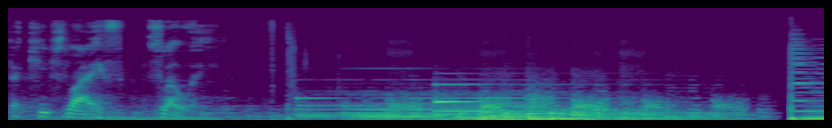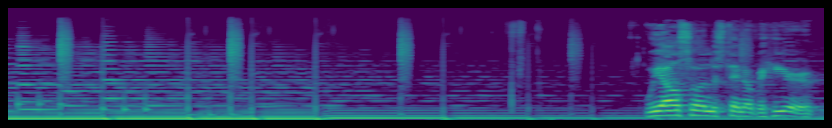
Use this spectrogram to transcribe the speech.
that keeps life flowing. We also understand over here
